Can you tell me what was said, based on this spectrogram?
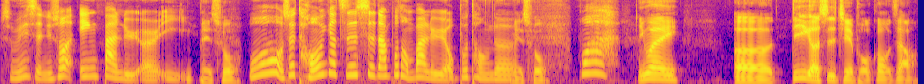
什么意思？你说因伴侣而异？没错。哦，所以同一个姿势，但不同伴侣有不同的没错。哇，因为呃，第一个是解剖构造，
